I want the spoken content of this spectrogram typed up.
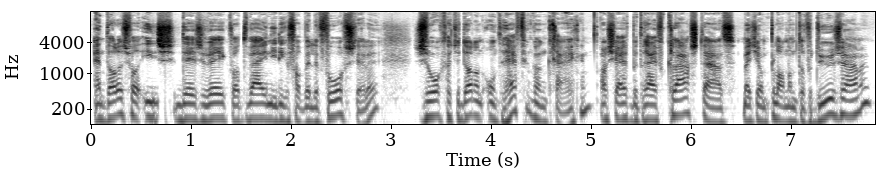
En dat is wel iets deze week wat wij in ieder geval willen voorstellen zorg dat je dan een ontheffing kan krijgen. Als jij het bedrijf klaarstaat met jouw plan om te verduurzamen.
